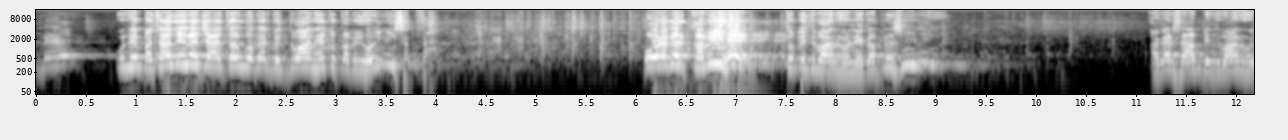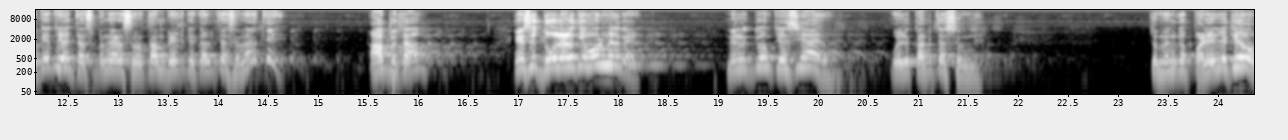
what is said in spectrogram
मैं उन्हें बता देना चाहता हूँ, अगर विद्वान है तो कभी हो ही नहीं सकता। और अगर कवि है तो विद्वान होने का प्रश्न ही नहीं। अगर साहब विद्वान होते तो यहाँ दस पंद्रह श्रोता में बैठ के कविता सुनाते। आप बताओ। ऐसे दो लड़के और मिल गए। मैंने क्यों, कैसे आए हो? बोले, कविता सुनने तो मैंने कहा, पढ़े लिखे हो?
